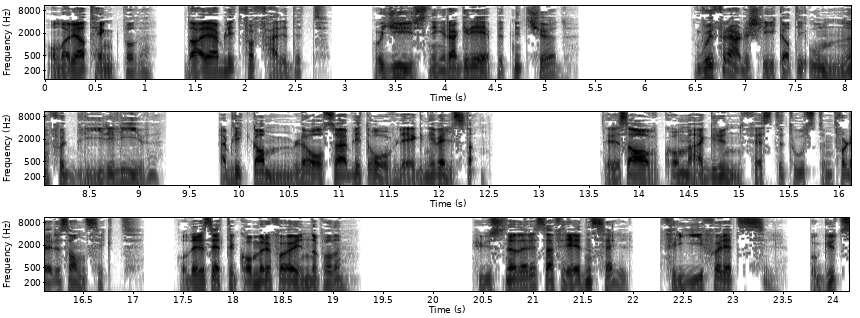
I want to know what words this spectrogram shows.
Og når jeg har tenkt på det, da er jeg blitt forferdet, og gysninger har grepet mitt kjød. Hvorfor er det slik at de onde forblir i live, er blitt gamle og også er blitt overlegen i velstand? Deres avkom er grunnfestet hos dem for deres ansikt, og deres etterkommere får øynene på dem. Husene deres er freden selv, fri for retsel, og Guds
